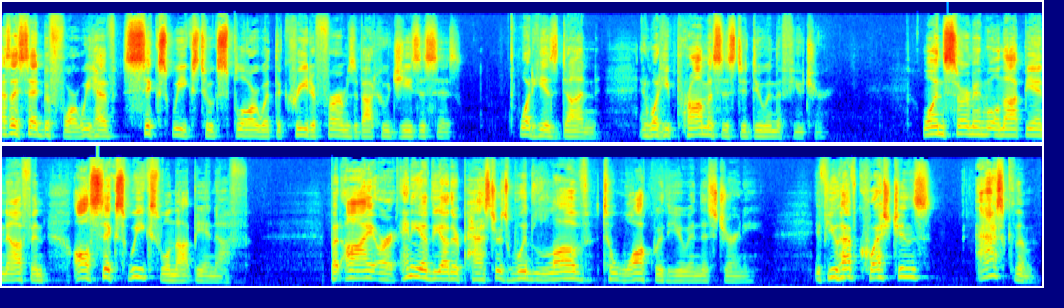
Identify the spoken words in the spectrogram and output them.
As I said before, we have six weeks to explore what the Creed affirms about who Jesus is, what he has done, and what he promises to do in the future. One sermon will not be enough, and all six weeks will not be enough. But I or any of the other pastors would love to walk with you in this journey. If you have questions, ask them.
